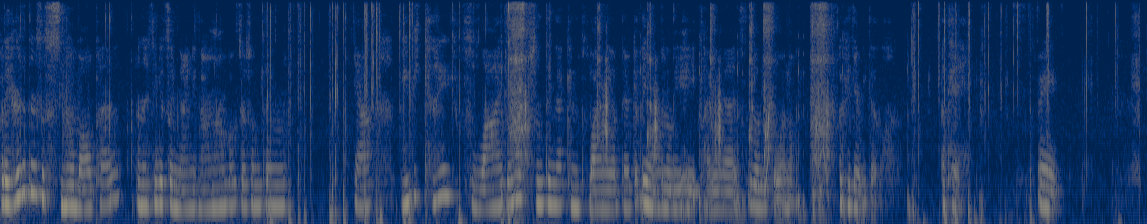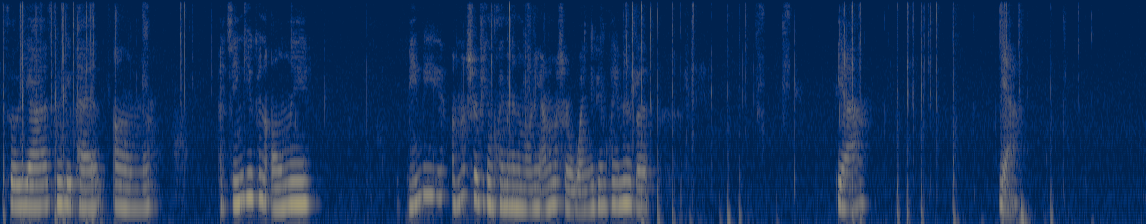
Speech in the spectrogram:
but I heard that there's a snowball pet, and I think it's like 99 Robux or something. Yeah. Maybe, can I fly? I have something that can fly me up there? Because I really hate climbing that. It's really so annoying. Okay, there we go. Okay. Alright. So, yeah, it's gonna be pet. Um, I think you can only... Maybe, I'm not sure if you can claim it in the morning. I'm not sure when you can claim it, but... Yeah. Yeah.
